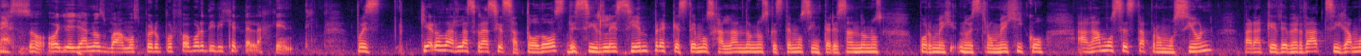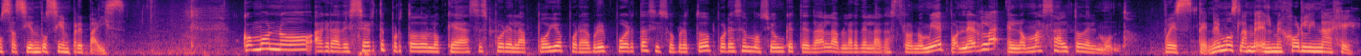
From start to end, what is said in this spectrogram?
Eso, oye, ya nos vamos, pero por favor dirígete a la gente. Pues quiero dar las gracias a todos, decirles siempre que estemos jalándonos, que estemos interesándonos por nuestro México, hagamos esta promoción para que de verdad sigamos haciendo siempre país. ¿Cómo no agradecerte por todo lo que haces, por el apoyo, por abrir puertas y sobre todo por esa emoción que te da al hablar de la gastronomía y ponerla en lo más alto del mundo? Pues tenemos el mejor linaje.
